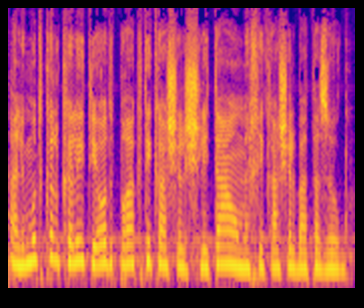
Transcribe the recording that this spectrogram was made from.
אלימות כלכלית היא עוד פרקטיקה של שליטה ומחיקה של בת הזוג.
